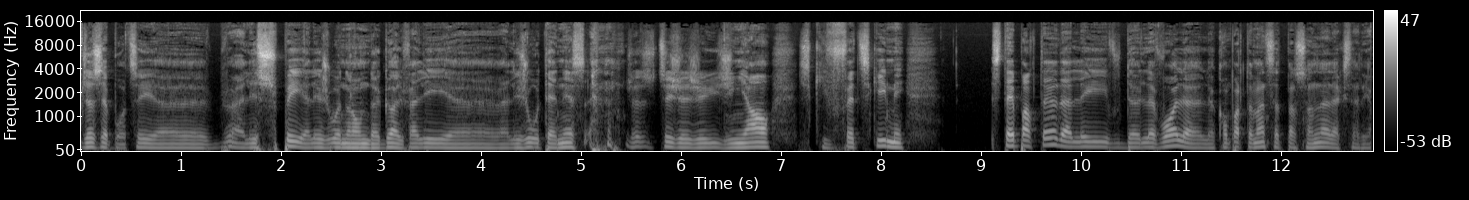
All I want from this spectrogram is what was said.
je sais pas, tu sais, euh, aller souper, aller jouer une ronde de golf, aller, euh, aller jouer au tennis. j'ignore ce qui vous fatigue, mais c'est important d'aller de voir le, comportement de cette personne-là à l'extérieur.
